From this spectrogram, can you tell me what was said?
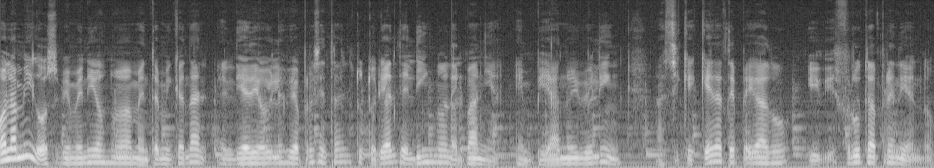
Hola amigos, bienvenidos nuevamente a mi canal. El día de hoy les voy a presentar el tutorial del himno de Albania en piano y violín, así que quédate pegado y disfruta aprendiendo.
